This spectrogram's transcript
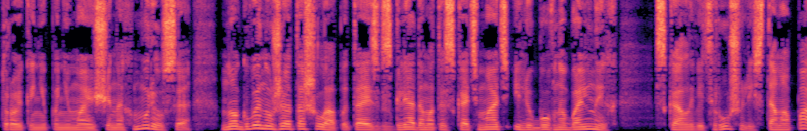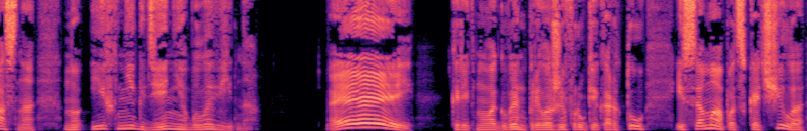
Тройка непонимающе нахмурился, но Гвен уже отошла, пытаясь взглядом отыскать мать и любовно больных. Скалы ведь рушились, там опасно, но их нигде не было видно. «Эй!» — крикнула Гвен, приложив руки к рту, и сама подскочила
